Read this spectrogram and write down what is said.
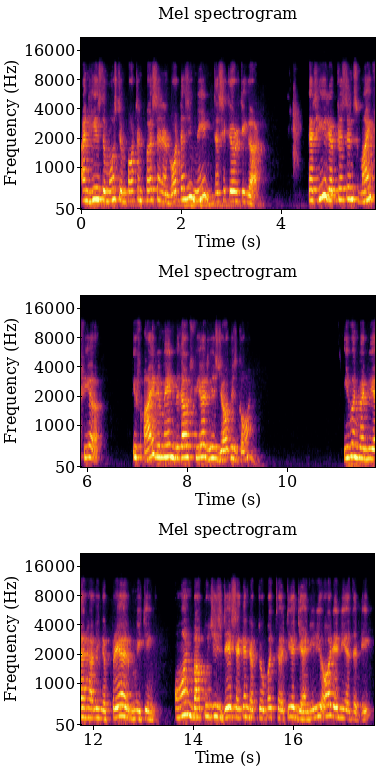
And he is the most important person. And what does he mean, the security guard? That he represents my fear. If I remain without fear, his job is gone. Even when we are having a prayer meeting on Bapuji's day, 2nd October, 30th January, or any other day,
